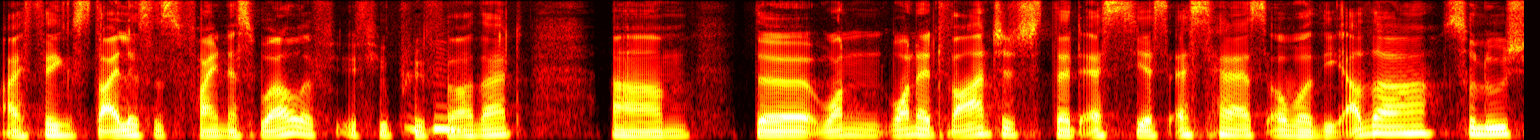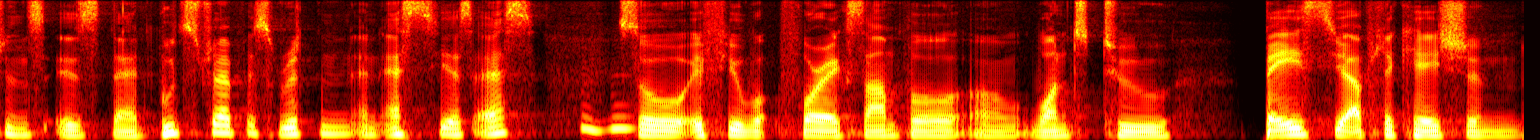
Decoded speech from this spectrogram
I think Stylus is fine as well if if you prefer mm-hmm. that. Um, the one one advantage that SCSS has over the other solutions is that Bootstrap is written in SCSS. Mm-hmm. So if you, for example, uh, want to base your application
